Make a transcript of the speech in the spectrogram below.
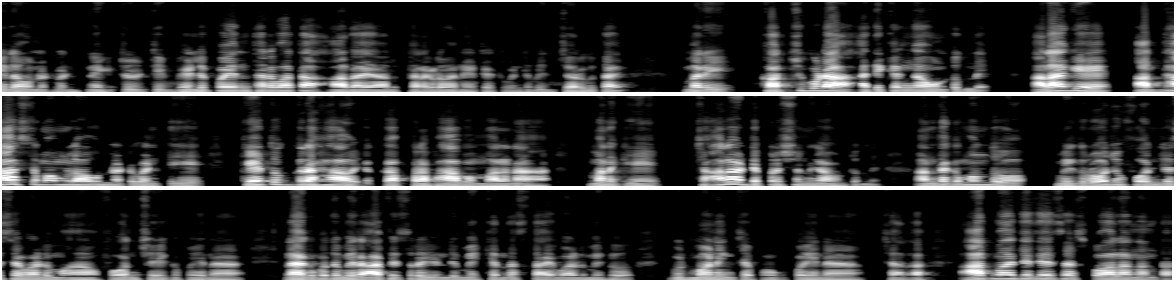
మీలో ఉన్నటువంటి నెగిటివిటీ వెళ్ళిపోయిన తర్వాత ఆదాయాలు పెరగడం అనేటటువంటివి జరుగుతాయి. మరి ఖర్చు కూడా అధికంగా ఉంటుంది. అలాగే అర్ధాశ్రమంలో ఉన్నటువంటి కేతుగ్రహ యొక్క ప్రభావం వలన మనకి చాలా డిప్రెషన్గా ఉంటుంది. అంతకుముందు మీకు రోజు ఫోన్ చేసేవాళ్ళు మా ఫోన్ చేయకపోయినా లేకపోతే మీరు ఆఫీసర్ అయ్యండి మీ కింద స్థాయి వాళ్ళు మీకు గుడ్ మార్నింగ్ చెప్పకపోయినా చాలా ఆత్మహత్య చేసేసుకోవాలన్నంత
